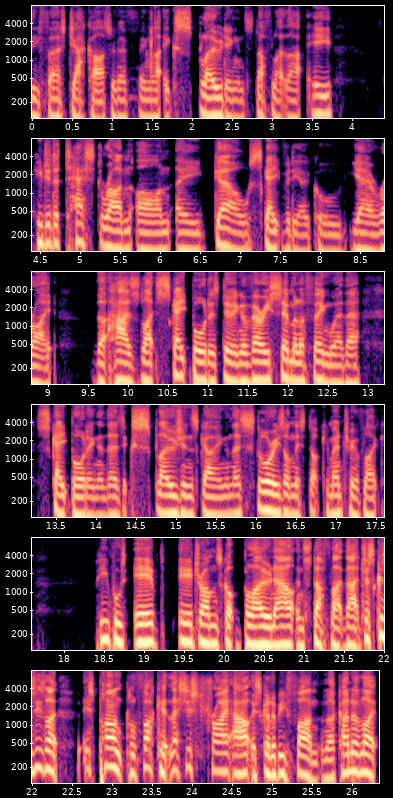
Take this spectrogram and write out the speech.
the first Jackass with everything like exploding and stuff like that. He he did a test run on a girl skate video called Yeah Right that has like skateboarders doing a very similar thing where they're skateboarding and there's explosions going and there's stories on this documentary of like people's ear eardrums got blown out and stuff like that just because he's like it's punk well, fuck it let's just try it out it's going to be fun and i kind of like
